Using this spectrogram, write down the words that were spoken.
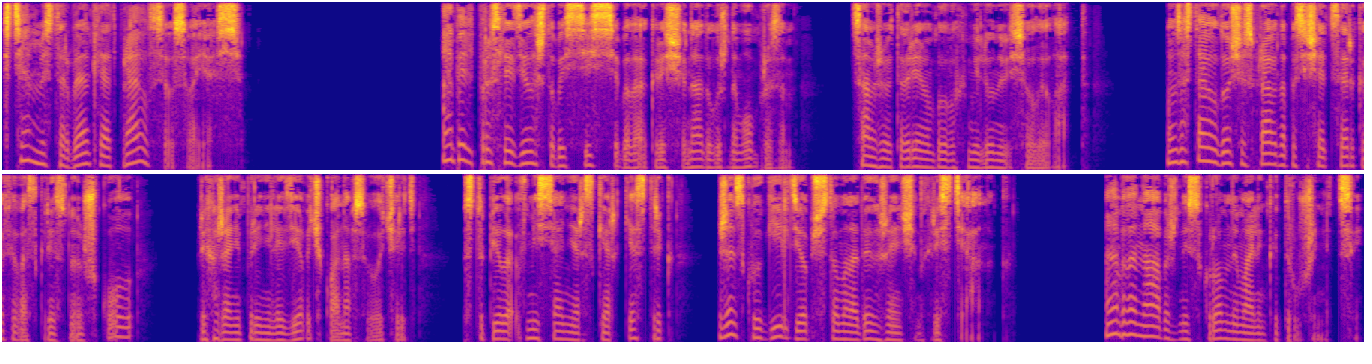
С тем мистер Бентли отправился в своясь. Абель проследил, чтобы Сисси была окрещена должным образом. Сам же в это время был в хмелю на веселый лад. Он заставил дочь исправно посещать церковь и воскресную школу. Прихожане приняли девочку, она, в свою очередь, вступила в миссионерский оркестрик, женскую гильдию общества молодых женщин-христианок. Она была набожной, скромной маленькой труженицей.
